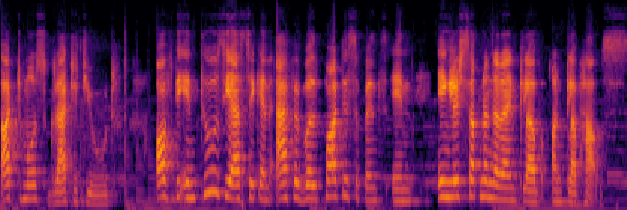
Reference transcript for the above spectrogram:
utmost gratitude of the enthusiastic and affable participants in English Sapna Narayan Club on Clubhouse.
